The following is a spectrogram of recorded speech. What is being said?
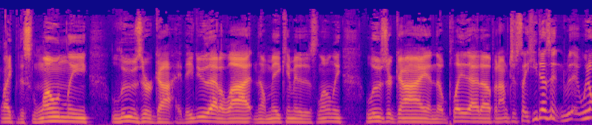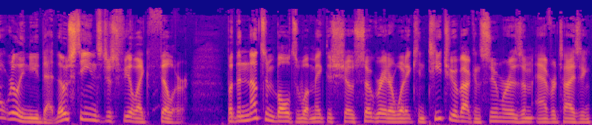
like this lonely loser guy. They do that a lot and they'll make him into this lonely loser guy and they'll play that up and I'm just like he doesn't we don't really need that. Those scenes just feel like filler. But the nuts and bolts of what make this show so great are what it can teach you about consumerism, advertising,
